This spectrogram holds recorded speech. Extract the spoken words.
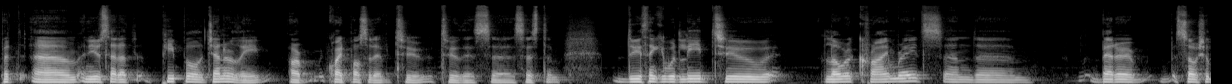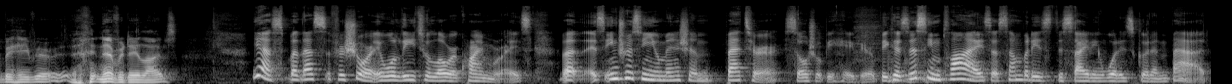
But um, and you said that people generally are quite positive to to this uh, system. Do you think it would lead to lower crime rates and um, better social behavior in everyday lives? Yes, but that's for sure. It will lead to lower crime rates. But it's interesting you mentioned better social behavior because this implies that somebody is deciding what is good and bad.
